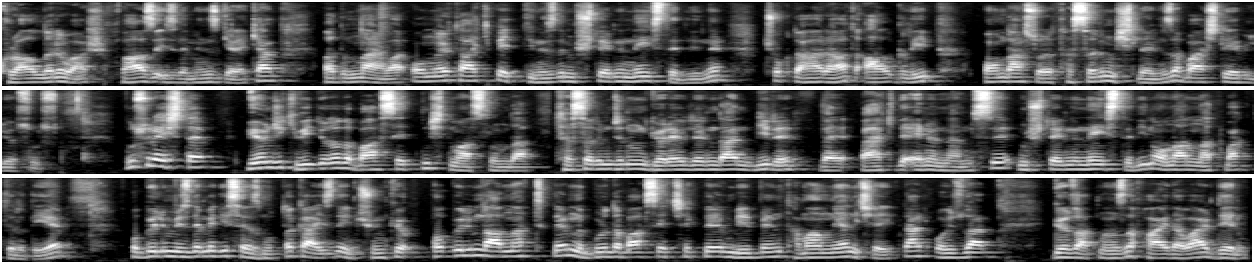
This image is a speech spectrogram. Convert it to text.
kuralları var. Bazı izlemeniz gereken adımlar var. Onları takip ettiğinizde müşterinin ne istediğini çok daha rahat algılayıp ondan sonra tasarım işlerinize başlayabiliyorsunuz. Bu süreçte bir önceki videoda da bahsetmiştim aslında. Tasarımcının görevlerinden biri ve belki de en önemlisi müşterinin ne istediğini ona anlatmaktır diye. O bölümü izlemediyseniz mutlaka izleyin. Çünkü o bölümde anlattıklarımla burada bahsedeceklerim birbirini tamamlayan içerikler. O yüzden göz atmanızda fayda var derim.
